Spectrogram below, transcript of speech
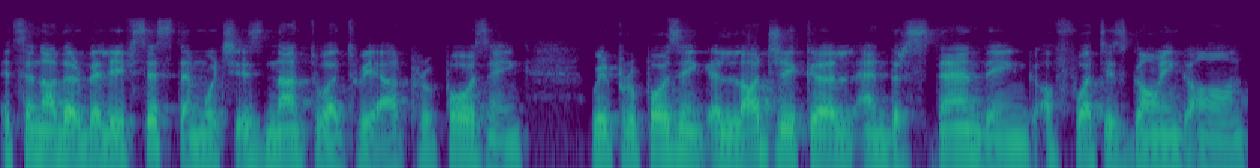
it's another belief system which is not what we are proposing. We're proposing a logical understanding of what is going on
